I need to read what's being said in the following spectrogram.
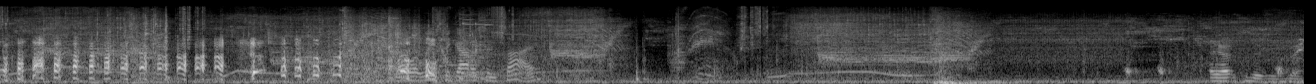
So. Well, at least it got us inside. I absolutely that.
